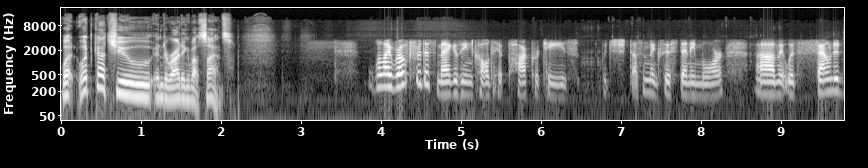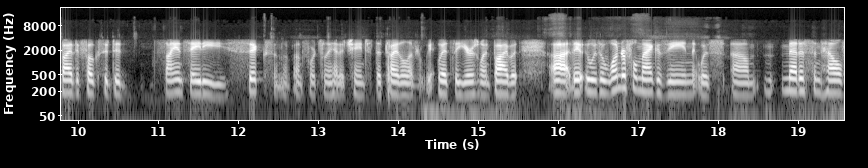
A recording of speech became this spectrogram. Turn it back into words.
What what got you into writing about science? Well, I wrote for this magazine called Hippocrates, which doesn't exist anymore. Um, it was founded by the folks who did Science 86, and unfortunately had to change the title as the years went by. But uh, it, it was a wonderful magazine. It was um, medicine, health,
